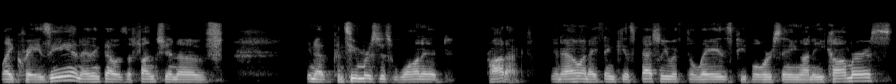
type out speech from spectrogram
like crazy, and I think that was a function of you know consumers just wanted product you know? And i think especially with delays people were seeing on e-commerce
